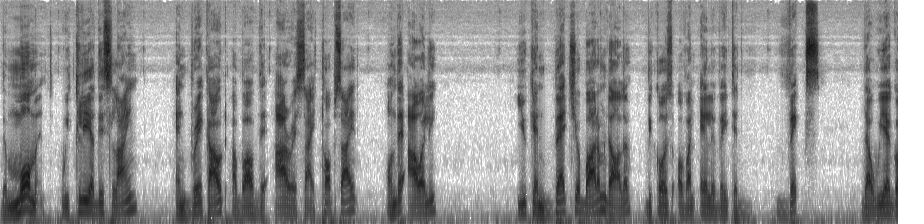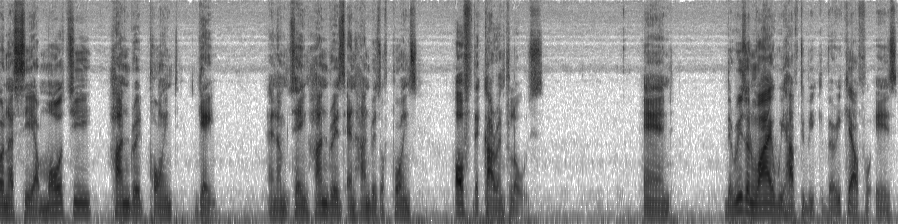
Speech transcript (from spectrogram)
the moment we clear this line and break out above the RSI top side on the hourly, you can bet your bottom dollar because of an elevated VIX that we are going to see a multi hundred point gain. And I'm saying hundreds and hundreds of points off the current lows. And the reason why we have to be very careful is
